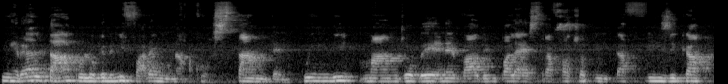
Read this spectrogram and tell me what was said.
In realtà quello che devi fare è una costante, quindi mangio bene, vado in palestra, faccio attività fisica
